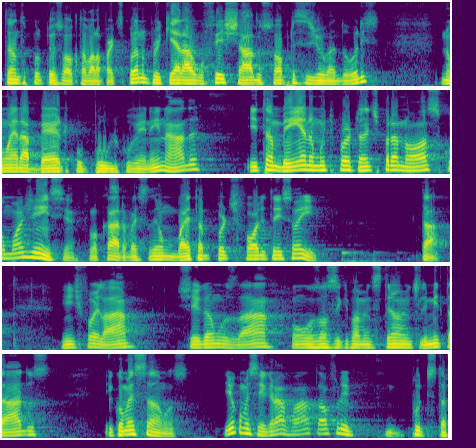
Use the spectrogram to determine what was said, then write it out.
tanto pro pessoal que tava lá participando, porque era algo fechado só para esses jogadores, não era aberto pro público ver nem nada, e também era muito importante para nós como agência. Falou, cara, vai ser um baita portfólio ter isso aí. Tá. A gente foi lá, chegamos lá com os nossos equipamentos extremamente limitados e começamos. E eu comecei a gravar tal, falei, putz, dá,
